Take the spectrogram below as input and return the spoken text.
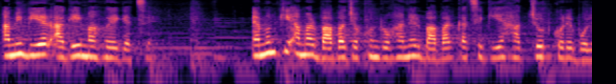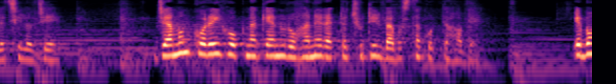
আমি বিয়ের আগেই মা হয়ে গেছে। এমনকি আমার বাবা যখন রোহানের বাবার কাছে গিয়ে হাত জোট করে বলেছিল যে, যেমন করেই হোক না কেন রোহানের একটা ছুটির ব্যবস্থা করতে হবে। এবং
